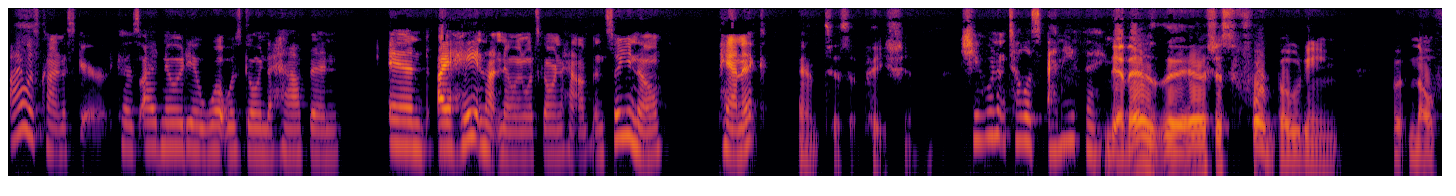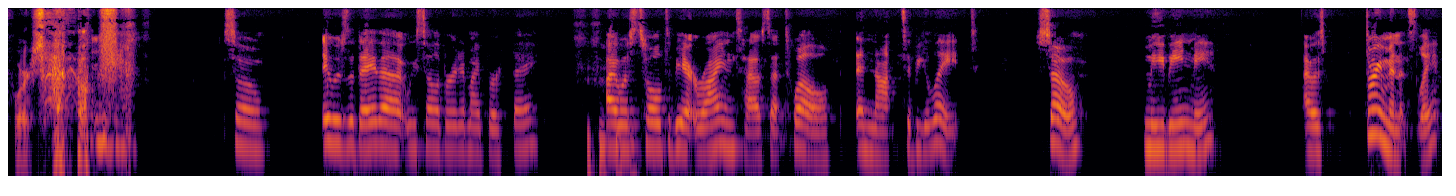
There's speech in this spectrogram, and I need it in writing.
I was kind of scared because I had no idea what was going to happen. And I hate not knowing what's going to happen. So, you know, panic. Anticipation. She wouldn't tell us anything. Yeah, there's it was just foreboding, but no foreshadow. So, it was the day that we celebrated my birthday. I was told to be at Ryan's house at 12 and not to be late. So, me being me, I was three minutes late.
